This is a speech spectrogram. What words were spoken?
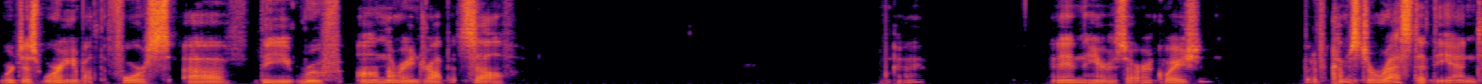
We're just worrying about the force of the roof on the raindrop itself. Okay. And here's our equation. But if it comes to rest at the end,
